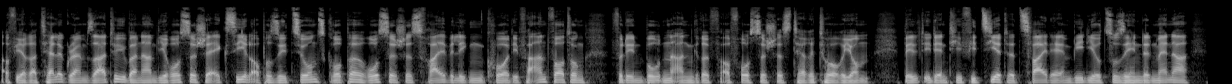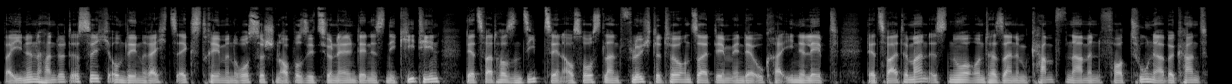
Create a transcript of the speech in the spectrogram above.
Auf ihrer Telegram-Seite übernahm die russische Exil-Oppositionsgruppe Russisches Freiwilligenkorps die Verantwortung für den Bodenangriff auf russisches Territorium. Bild identifizierte zwei der im Video zu sehenden Männer. Bei ihnen handelt es sich um den rechtsextremen russischen Oppositionellen Denis Nikitin, der 2017 aus Russland flüchtete und seitdem in der Ukraine lebt. Der zweite Mann ist nur unter seinem Kampfnamen Fortuna bekannt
